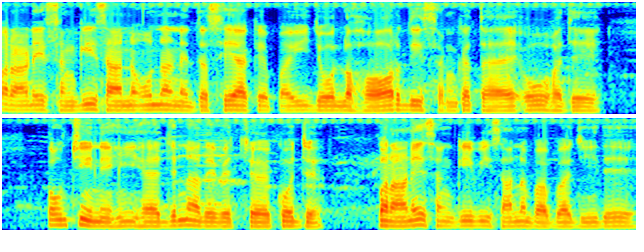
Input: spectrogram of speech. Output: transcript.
ਪੁਰਾਣੇ ਸੰਗੀ ਸਨ, ਉਹਨਾਂ ਨੇ ਦੱਸਿਆ ਕਿ ਭਾਈ, ਜੋ ਲਾਹੌਰ ਦੀ ਸੰਗਤ ਹੈ, ਉਹ ਹਜੇ ਪਹੁੰਚੀ ਨਹੀਂ ਹੈ, ਜਿਨ੍ਹਾਂ ਦੇ ਵਿੱਚ ਕੁਝ ਪੁਰਾਣੇ ਸੰਗੀ ਵੀ ਸਨ ਬਾਬਾ ਜੀ ਦੇ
